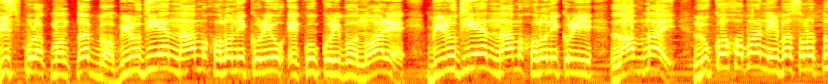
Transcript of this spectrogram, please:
বিস্ফোৰক মন্তব্য। বিৰোধীয়ে নাম সলনি কৰিও একো কৰিব নোৱাৰে। বিৰোধীয়ে নাম সলনি কৰি লাভ নাই। লোকসভা নিৰ্বাচনতো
